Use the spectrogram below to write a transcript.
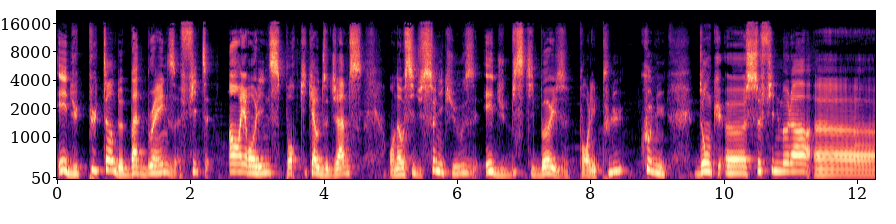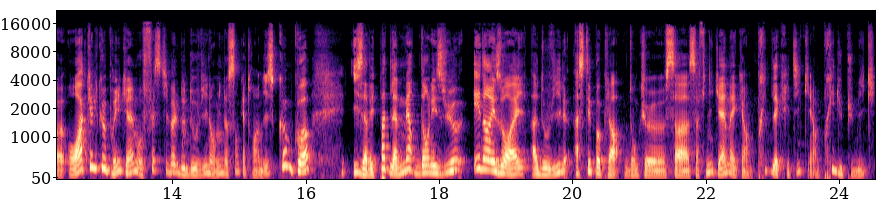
et du putain de Bad Brains fit Henry Rollins pour Kick Out the Jams. On a aussi du Sonic Youth et du Beastie Boys pour les plus connu. Donc euh, ce film-là euh, aura quelques prix quand même au Festival de Deauville en 1990, comme quoi ils n'avaient pas de la merde dans les yeux et dans les oreilles à Deauville à cette époque-là. Donc euh, ça, ça finit quand même avec un prix de la critique et un prix du public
